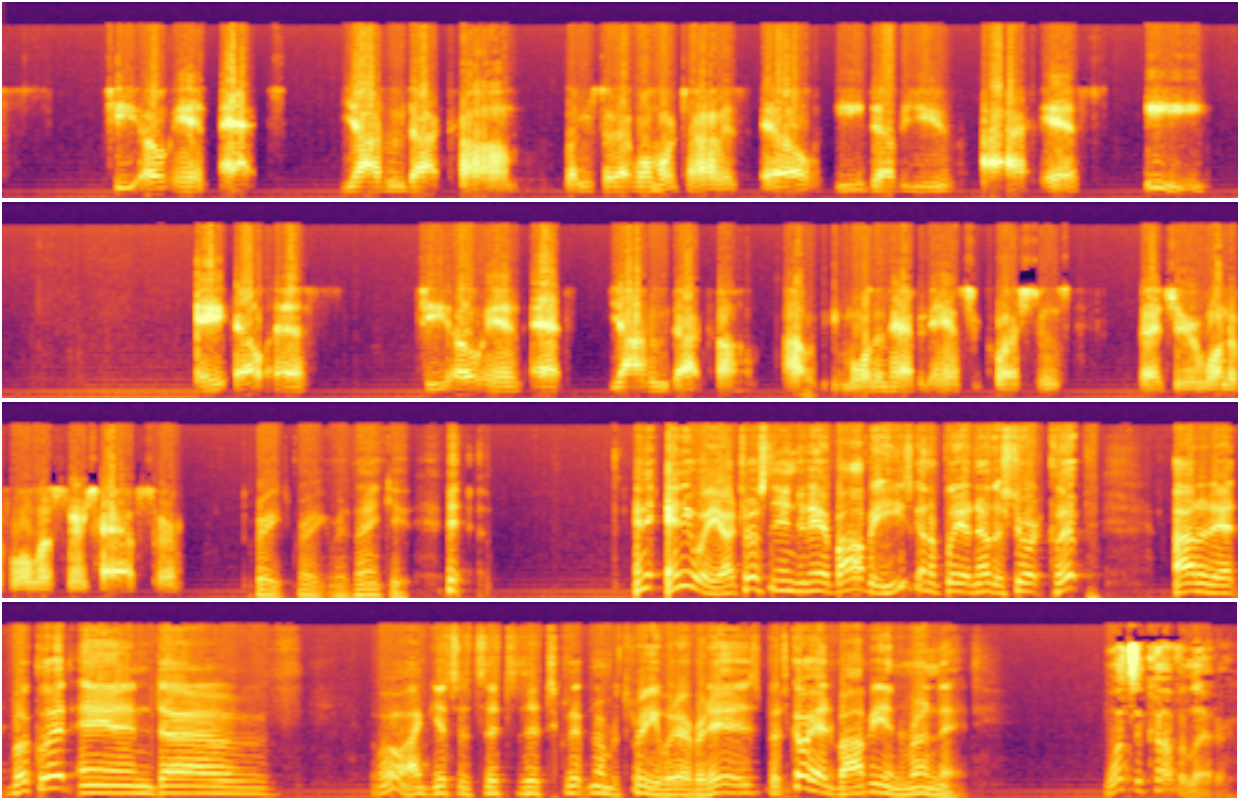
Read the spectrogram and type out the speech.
T O N at yahoo.com. Let me say that one more time. It's L E W I S E A L S T O N at yahoo.com. I would be more than happy to answer questions that your wonderful listeners have, sir. Great, great. Thank you. Any, anyway, our trusty engineer Bobby, he's going to play another short clip out of that booklet, and uh, well, I guess it's, it's it's clip number three, whatever it is. But go ahead, Bobby, and run that. What's a cover letter?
